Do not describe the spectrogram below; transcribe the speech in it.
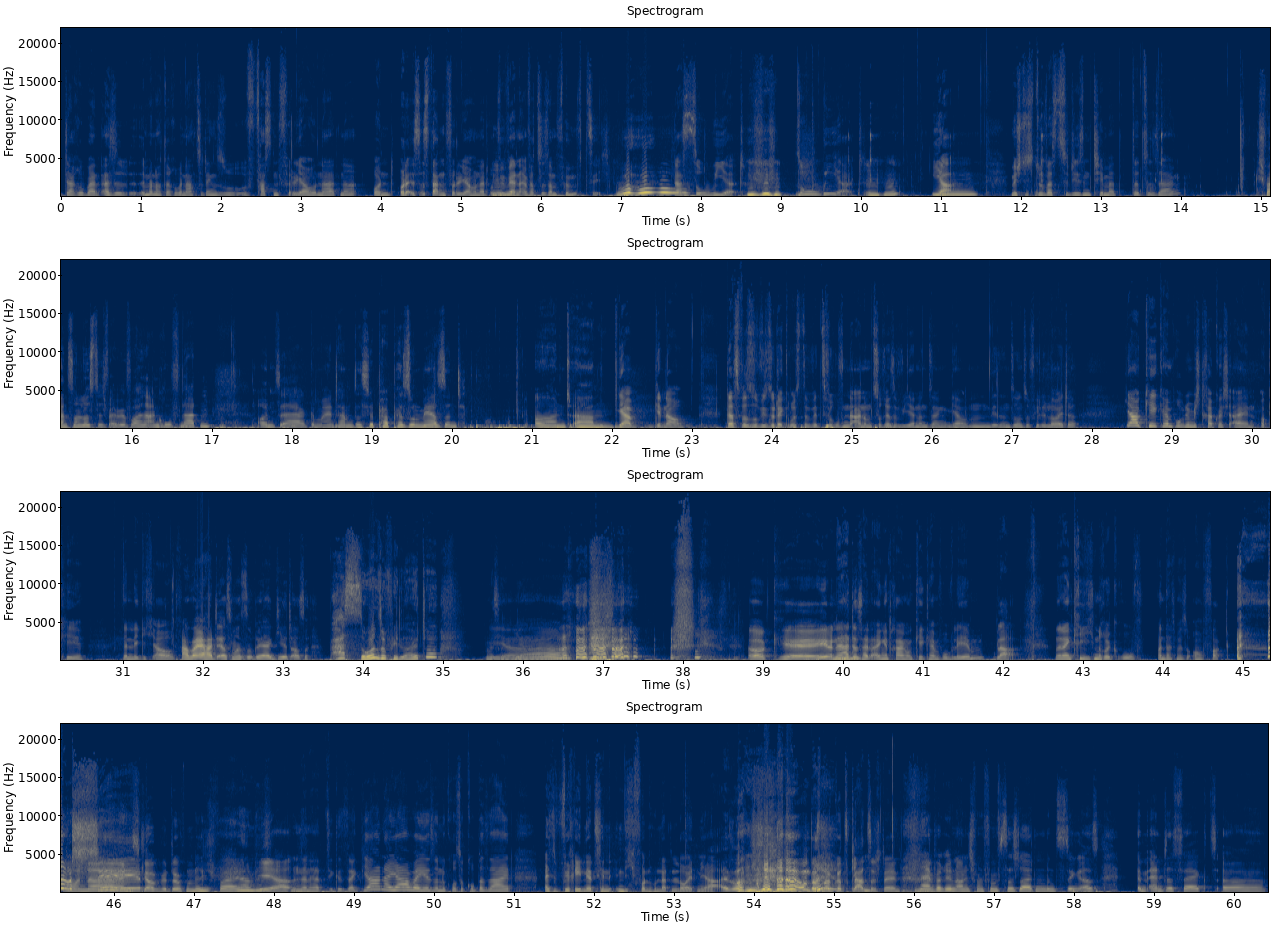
darüber, also immer noch darüber nachzudenken, so fast ein Vierteljahrhundert, ne? Und, oder es ist dann ein Vierteljahrhundert und wir werden einfach zusammen 50. Wuhu. Das ist so weird. so weird. Mhm. Ja. Mhm. Möchtest du was zu diesem Thema dazu sagen? Ich fand es nur lustig, weil wir vorhin angerufen hatten und äh, gemeint haben, dass wir ein paar Personen mehr sind. Und ähm, Ja, genau. Das war sowieso der größte Witz. Wir rufen da an, um zu reservieren und sagen, ja, mm, wir sind so und so viele Leute. Ja, okay, kein Problem, ich trage euch ein. Okay, dann lege ich auf. aber er hat erstmal so reagiert, also, was, so und so viele Leute? Und wir so, Ja. ja. Okay. Und er hat das halt eingetragen, okay, kein Problem, bla. Und dann kriege ich einen Rückruf und dachte mir so, oh fuck. Oh, nein, ich glaube, wir dürfen nicht feiern. Ja, und dann hat sie gesagt, ja, naja, weil ihr so eine große Gruppe seid. Also wir reden jetzt hier nicht von hunderten Leuten, ja. Also, um das noch kurz klarzustellen. Nein, wir reden auch nicht von 50 Leuten. Das Ding ist, im Endeffekt äh,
